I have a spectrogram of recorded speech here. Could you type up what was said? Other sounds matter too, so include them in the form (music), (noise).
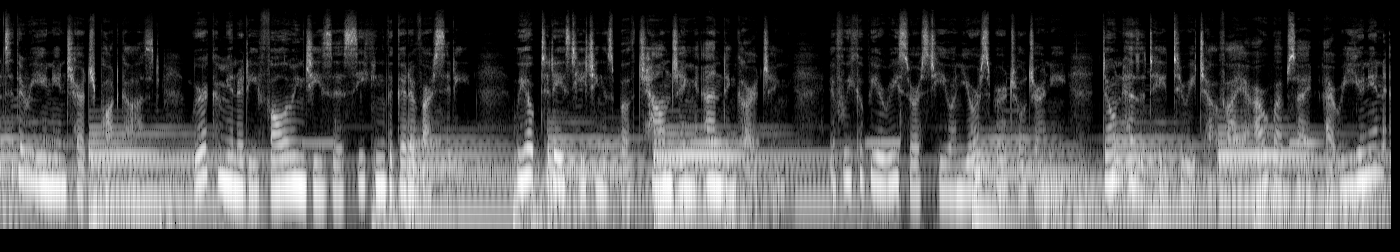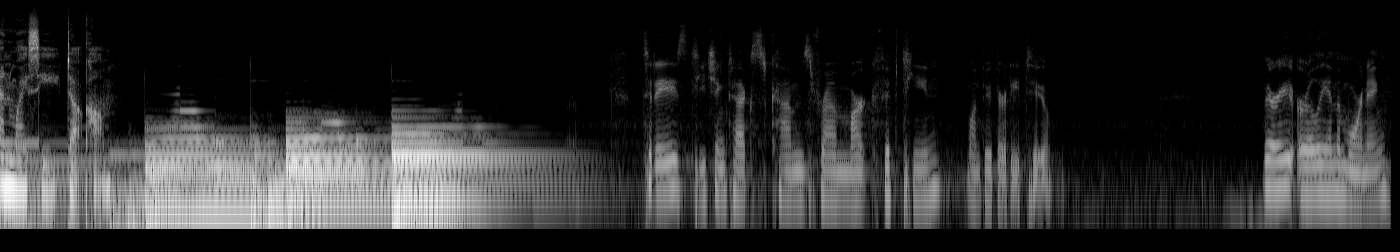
Welcome to the Reunion Church podcast. We're a community following Jesus, seeking the good of our city. We hope today's teaching is both challenging and encouraging. If we could be a resource to you on your spiritual journey, don't hesitate to reach out via our website at reunionnyc.com. Today's teaching text comes from Mark 15, 1 through 32. Very early in the morning,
